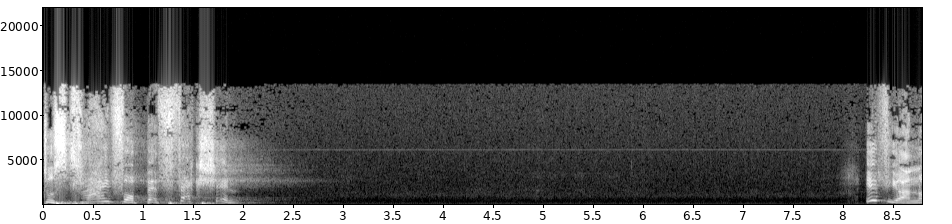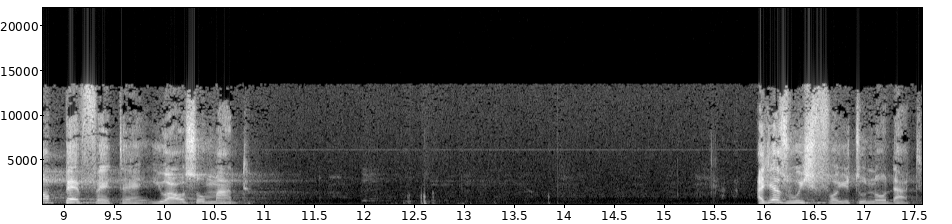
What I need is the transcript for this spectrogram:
To strive for perfection. If you are not perfect, eh, you are also mad. I just wish for you to know that.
